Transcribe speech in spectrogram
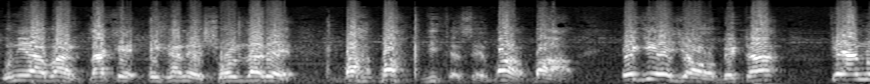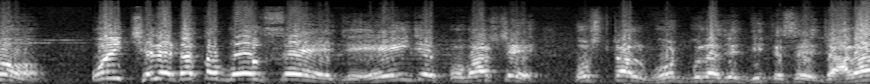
উনি আবার তাকে এখানে শোল্ডারে বাহ বাহ দিতেছে, বাহ বাহ। এগিয়ে যাও বেটা। কেন? ওই ছেলেটা তো বলছে যে এই যে প্রবাসে পোস্টাল ভোটগুলা যে দিতেছে যারা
